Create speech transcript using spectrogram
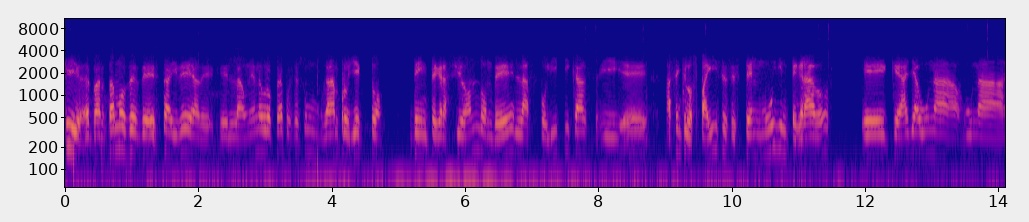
sí, eh, partamos desde esta idea de que la Unión Europea pues es un gran proyecto de integración donde las políticas y eh, hacen que los países estén muy integrados, eh, que haya una, una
